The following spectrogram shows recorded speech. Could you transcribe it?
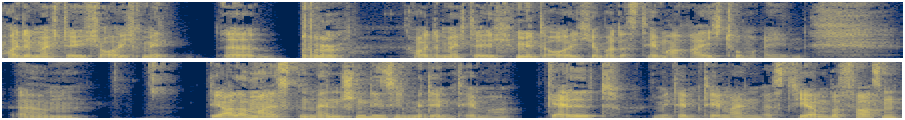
heute möchte ich euch mit äh, brr, heute möchte ich mit euch über das Thema Reichtum reden. Ähm, die allermeisten Menschen, die sich mit dem Thema Geld, mit dem Thema Investieren befassen,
